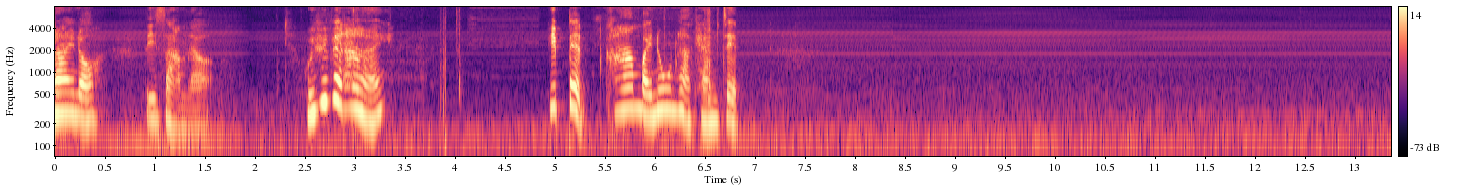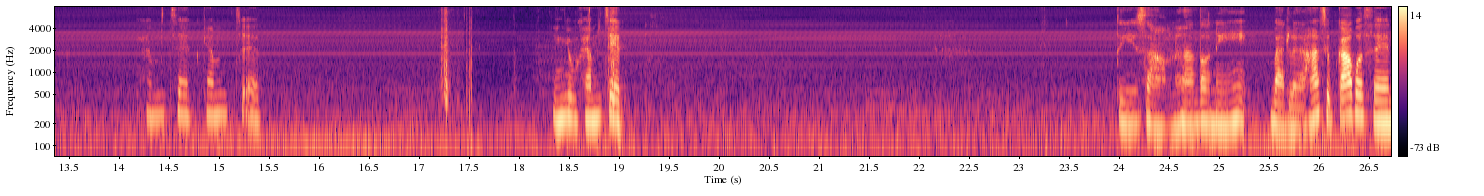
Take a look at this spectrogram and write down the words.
ง่ายเนาะตีสามแล้วหุยพี่เป็ดหาย พี่เป็ดข้ามไปนู่นค่ะ แคมป์เจ็ด แคม ป์เจ็ดแคมป์เจ็ดยังอยู่แคมป์เจ็ดตีสามนะคะตอนนี้แบตเหลือห้าสิบเก้าเปอร์เซ็น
